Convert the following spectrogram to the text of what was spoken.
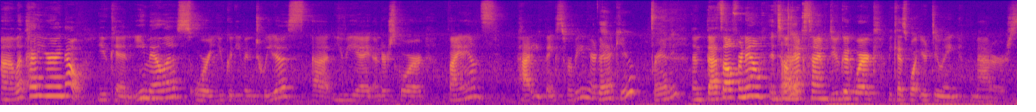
uh, let Patty or I know. You can email us or you could even tweet us at UVA underscore finance. Patty, thanks for being here today. Thank you, Brandy. And that's all for now. Until right. next time, do good work because what you're doing matters.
